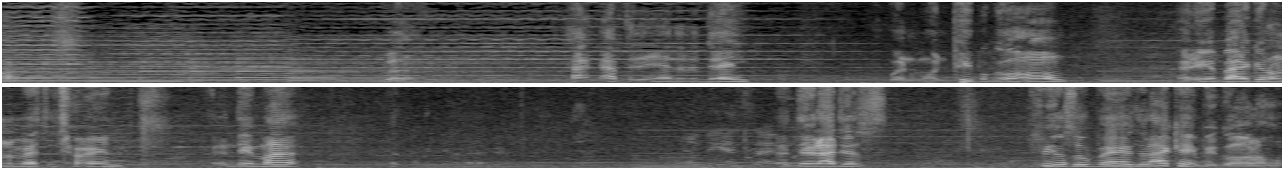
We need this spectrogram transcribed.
Hard. But after the end of the day, when when people go home and everybody get on the message train, and then my and then I just feel so bad that I can't be going home.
